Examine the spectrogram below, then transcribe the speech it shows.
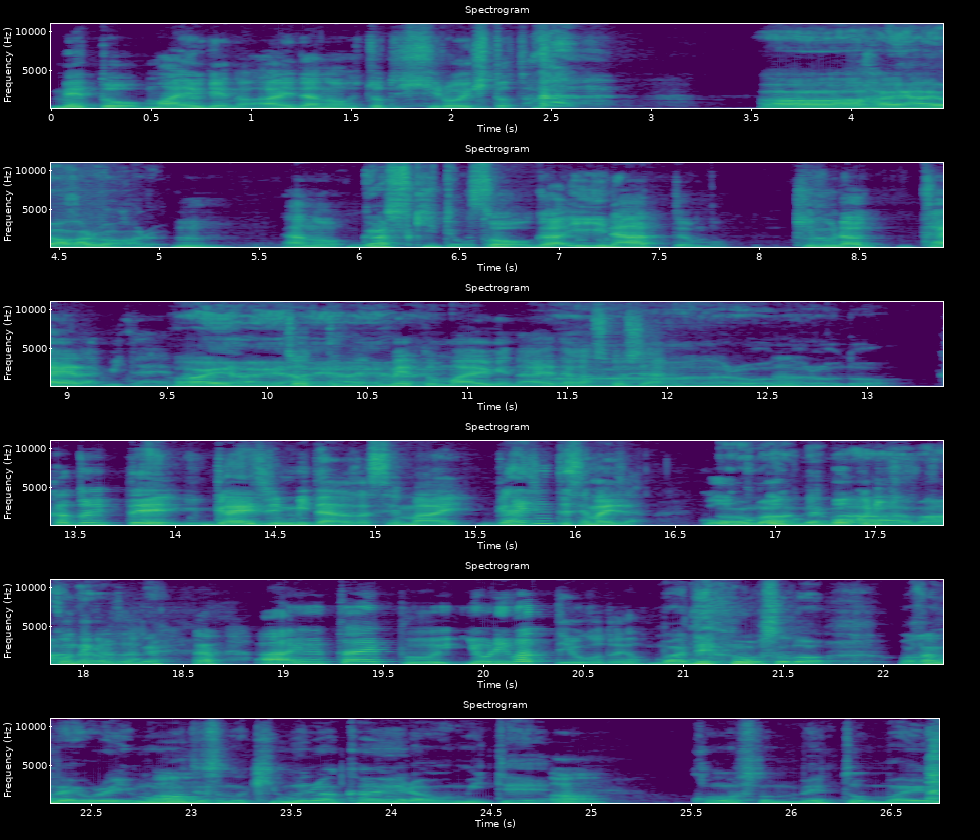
目と眉毛の間のちょっと広い人とか、ああはいはいわかるわかる、うん。あの、が好きってこと？そう、がいいなって思う。木村カエラみたいな。はいはいはいはいちょっとね、目と眉毛の間が少しある。ああなるほどなるほど、かといって、外人みたいなさ、狭い、外人って狭いじゃん。こう奥まあね奥奥にまあ引っ込んでくるさ。まあだから、ああいうタイプよりはっていうことよ。まあでもそのわかんない俺今までその木村カエラを見て、うん。この人目と眉の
